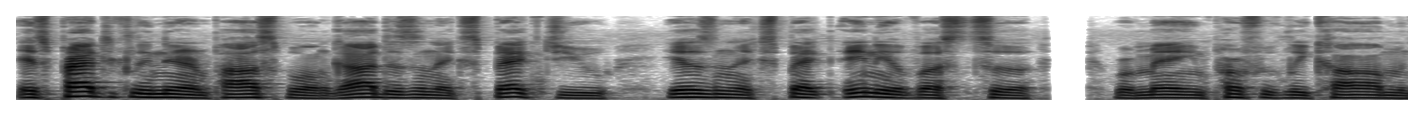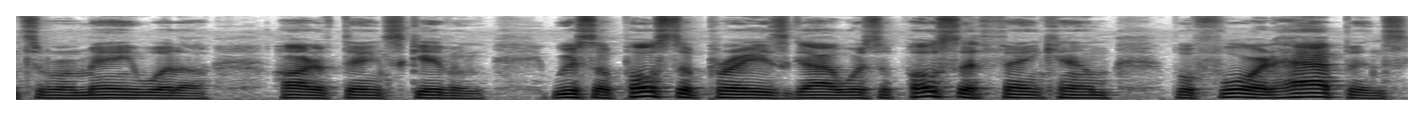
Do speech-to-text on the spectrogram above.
It's practically near impossible, and God doesn't expect you, He doesn't expect any of us to remain perfectly calm and to remain with a heart of thanksgiving. We're supposed to praise God. We're supposed to thank Him before it happens.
